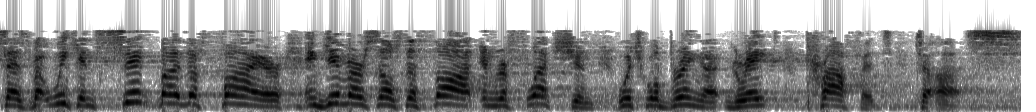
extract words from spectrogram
says, but we can sit by the fire and give ourselves to thought and reflection, which will bring a great profit to us.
